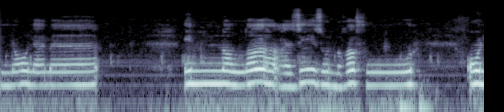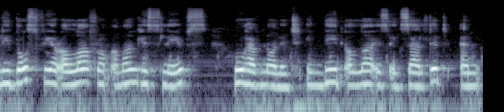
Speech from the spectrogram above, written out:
العلماء إن الله عزيز غفور Only those fear Allah from among his slaves who have knowledge. Indeed, Allah is exalted and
